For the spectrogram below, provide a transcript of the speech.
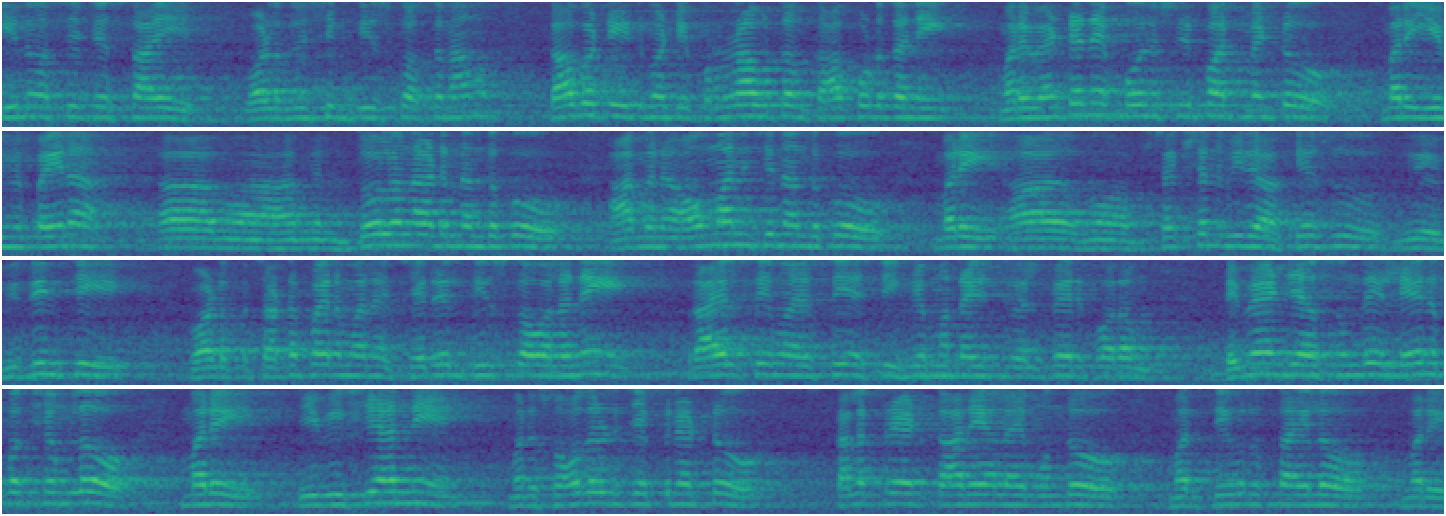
యూనివర్సిటీ స్థాయి వాళ్ళ దృష్టికి తీసుకొస్తున్నాము. కాబట్టి ఇటువంటి పునరావృతం కాకూడదని మరి వెంటనే పోలీస్ డిపార్ట్మెంటు మరి ఈమె పైన ఆమెను తోలనాడినందుకు ఆమెను అవమానించినందుకు మరి ఆ సెక్షన్ విధి ఆ కేసు విధించి వాళ్ళ చట్టపరమైన చర్యలు తీసుకోవాలని Rayalaseema SC ST human rights welfare forum demand చేస్తుంది. లేని పక్షంలో మరి ఈ విషయాన్ని మరి సోదరుడు చెప్పినట్టు కలెక్టరేట్ కార్యాలయం ముందు మరి తీవ్ర స్థాయిలో మరి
